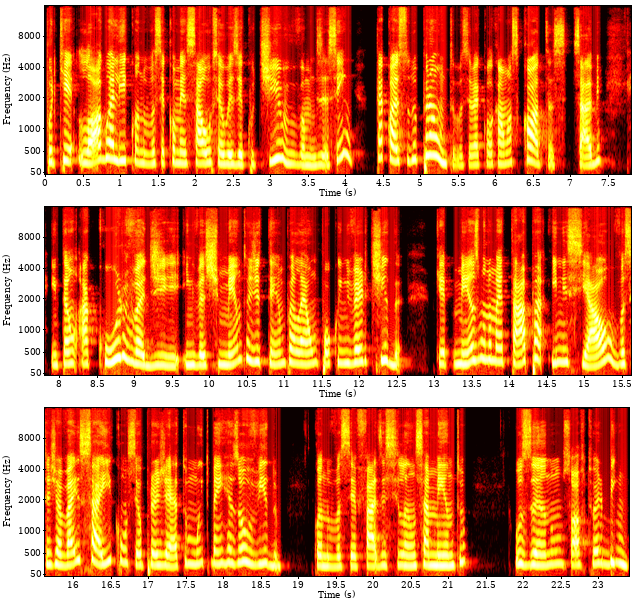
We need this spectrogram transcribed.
porque logo ali, quando você começar o seu executivo, vamos dizer assim, tá quase tudo pronto. Você vai colocar umas cotas, sabe? Então, a curva de investimento de tempo ela é um pouco invertida. Porque mesmo numa etapa inicial, você já vai sair com o seu projeto muito bem resolvido quando você faz esse lançamento usando um software BIM.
